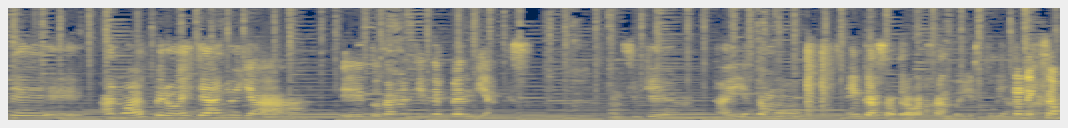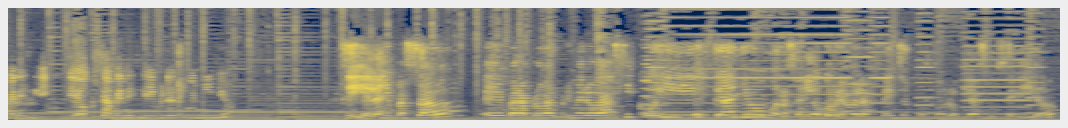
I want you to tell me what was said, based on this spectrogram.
de, anual, pero este año ya totalmente independientes. Así que ahí estamos en casa trabajando y estudiando. exámenes, ¿Dio exámenes libres tu niño? Sí, el año pasado eh, para probar primero básico y este año, bueno, se han ido corriendo las fechas por todo lo que ha sucedido.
